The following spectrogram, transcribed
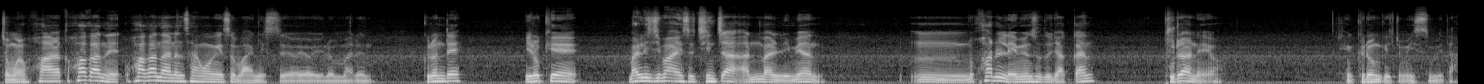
정말 화, 화가, 내, 화가 나는 상황에서 많이 쓰여요. 이런 말은. 그런데 이렇게 말리지 마 해서 진짜 안 말리면 음, 화를 내면서도 약간 불안해요. 그런 게 좀 있습니다.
